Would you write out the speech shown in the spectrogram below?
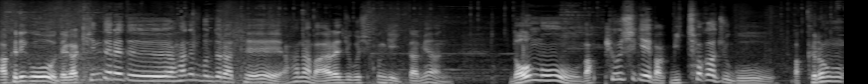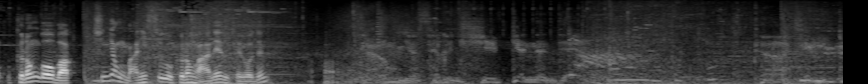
아 그리고 내가 킨드레드 하는 분들한테 하나 말해주고 싶은 게 있다면 너무 막 표식에 막 미쳐가지고 막 그런 그런 거 막 신경 많이 쓰고 그런 거 안 해도 되거든. 어머니 어떻게?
